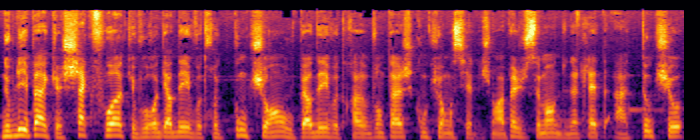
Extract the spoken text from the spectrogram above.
N'oubliez pas que chaque fois que vous regardez votre concurrent, vous perdez votre avantage concurrentiel. Je me rappelle justement d'une athlète à Tokyo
